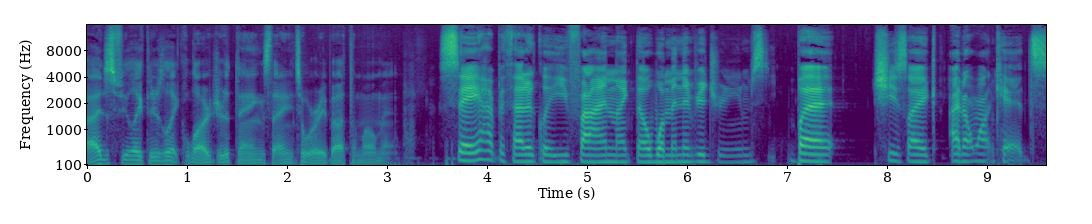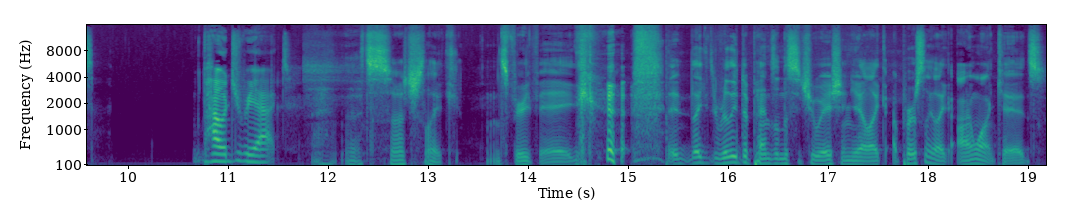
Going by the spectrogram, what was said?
I just feel like there's like larger things that I need to worry about at the moment. Say hypothetically you find like the woman of your dreams but she's like i don't want kids how would you react That's such like it's very vague. it like really depends on the situation. Yeah, like uh, personally, like I want kids.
